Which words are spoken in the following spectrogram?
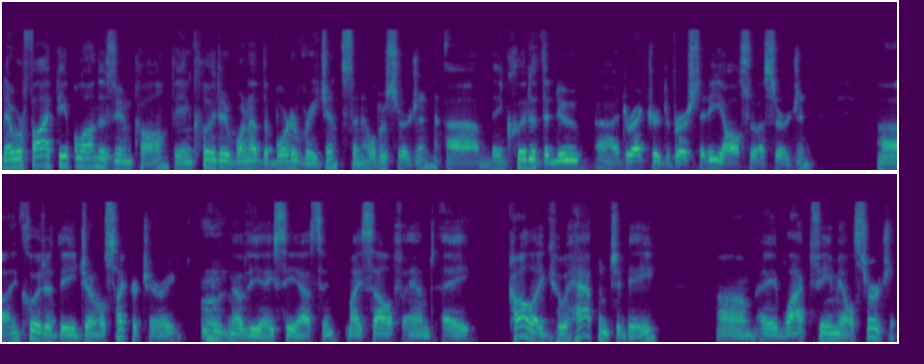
there were five people on the Zoom call. They included one of the Board of Regents, an older surgeon. Uh, they included the new uh, Director of Diversity, also a surgeon. Uh, included the General Secretary of the ACS, and myself, and a colleague who happened to be um, a Black female surgeon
